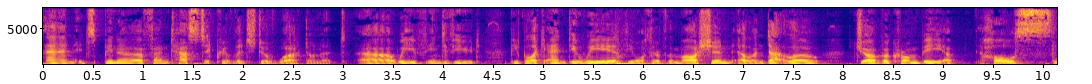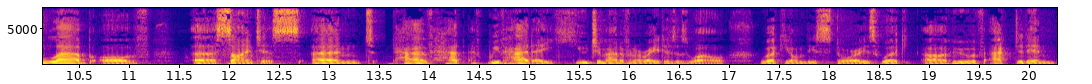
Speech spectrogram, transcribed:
and it's been a fantastic privilege to have worked on it. Uh, we've interviewed people like Andy Weir, the author of The Martian, Ellen Datlow, Joe Abercrombie, a whole slab of uh, scientists, and have had we've had a huge amount of narrators as well working on these stories, work uh, who have acted in.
